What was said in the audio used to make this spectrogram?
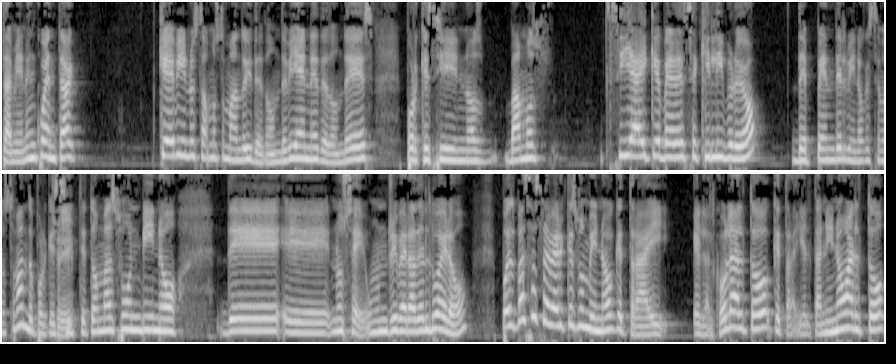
también en cuenta qué vino estamos tomando y de dónde viene, de dónde es, porque si nos vamos, sí hay que ver ese equilibrio, depende del vino que estemos tomando, porque Sí. si te tomas un vino de, eh, no sé, un Ribera del Duero, pues vas a saber que es un vino que trae el alcohol alto, que trae el tanino alto,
